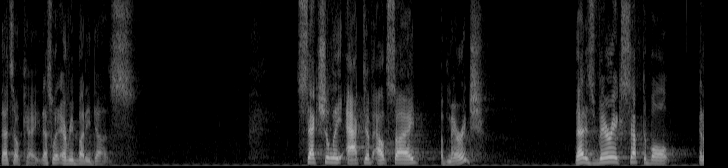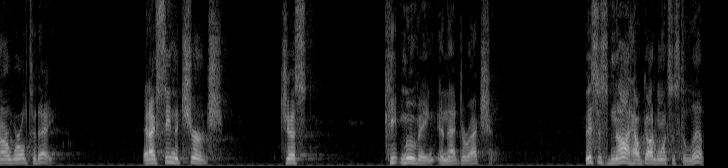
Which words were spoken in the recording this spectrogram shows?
That's okay. That's what everybody does. Sexually active outside of marriage, that is very acceptable in our world today. And I've seen the church just keep moving in that direction. This is not how God wants us to live.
